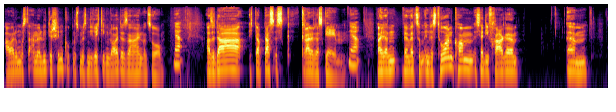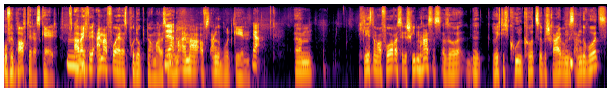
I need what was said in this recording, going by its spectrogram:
Aber du musst da analytisch hingucken, es müssen die richtigen Leute sein und so. Ja. Also da, ich glaube, das ist gerade das Game. Ja. Weil dann, wenn wir zum Investoren kommen, ist ja die Frage, ähm, wofür braucht er das Geld? Mhm. Aber ich will einmal vorher das Produkt nochmal, dass ja. wir nochmal einmal aufs Angebot gehen. Ja. Ähm, ich lese nochmal vor, was du geschrieben hast. Das ist also eine richtig cool kurze Beschreibung des Angebots.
